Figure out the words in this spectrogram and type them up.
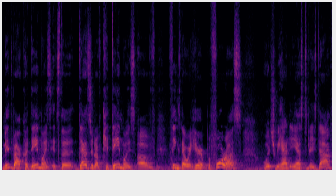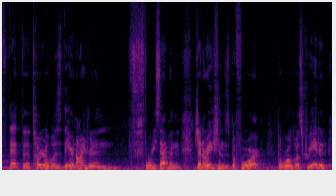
Midbar Kademois. It's the desert of Kademois of things that were here before us, which we had in yesterday's daf. That the Torah was there 947 generations before the world was created.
